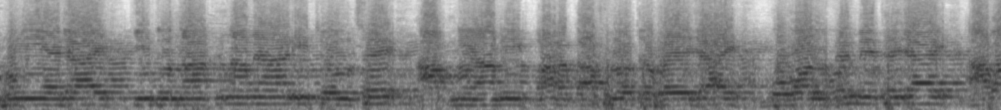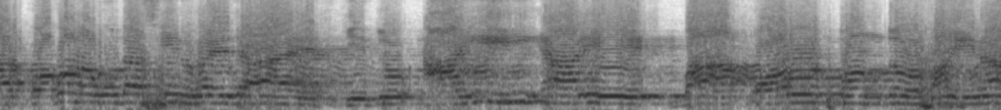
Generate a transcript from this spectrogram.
ঘুমিয়ে যাই, কিন্তু নাক নামে আড়ি চলছে। আপনি আমি গাফলতে হয়ে যায় গল্পে মেতে যায় আবার কখনো উদাসীন হয়ে যায় কিন্তু আড়ি আড়ি বা করত বন্ধ হয় না।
